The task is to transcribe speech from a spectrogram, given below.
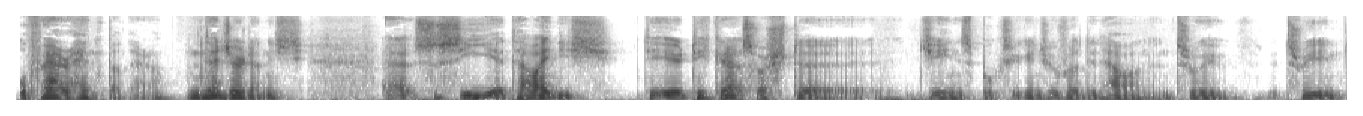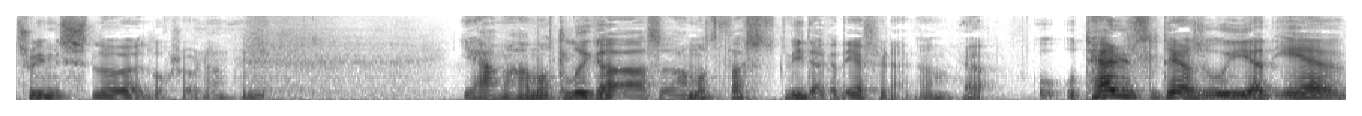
och fär hämta där. Men det gör den inte eh så ser jag det vet ich det är tickra första jeans books you can ju for det här en tror tror tror mig slö lock så där. Ja, men han måste lycka alltså han måste fast vidare vad det är för den, ja. Ja. Och och det resulterar så i att är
